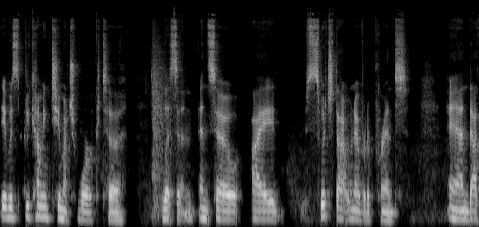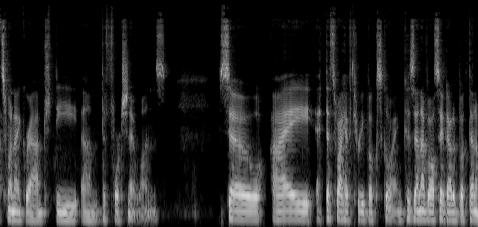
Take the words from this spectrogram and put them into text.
it was becoming too much work to listen. And so I switched that one over to print and that's when I grabbed the um, the fortunate ones. So I that's why I have three books going because then I've also got a book that I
